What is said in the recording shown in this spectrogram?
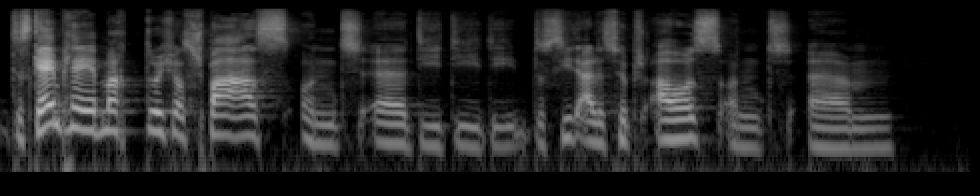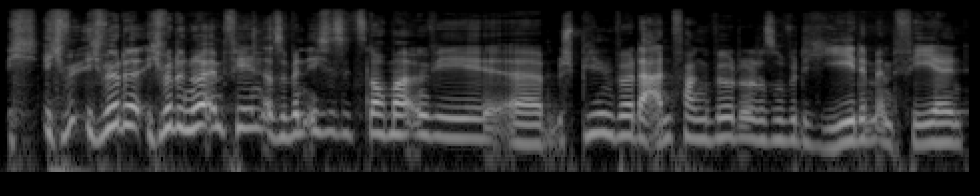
das Gameplay macht durchaus Spaß und äh, die, die, die, das sieht alles hübsch aus und ähm, ich, ich, ich, würde, ich würde nur empfehlen, also wenn ich es jetzt noch mal irgendwie äh, spielen würde, anfangen würde oder so, würde ich jedem empfehlen,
